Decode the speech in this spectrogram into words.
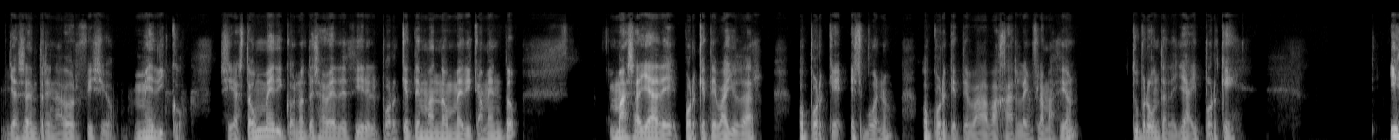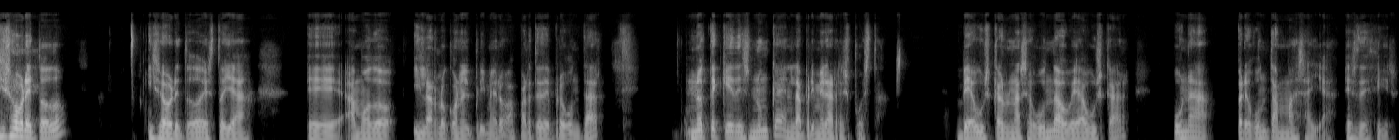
ya sea entrenador, fisio, médico, si hasta un médico no te sabe decir el por qué te manda un medicamento, más allá de por qué te va a ayudar, o porque es bueno, o porque te va a bajar la inflamación, tú pregúntale ya, ¿y por qué? Y sobre todo, y sobre todo, esto ya eh, a modo hilarlo con el primero, aparte de preguntar, no te quedes nunca en la primera respuesta. Ve a buscar una segunda o ve a buscar una pregunta más allá. Es decir,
